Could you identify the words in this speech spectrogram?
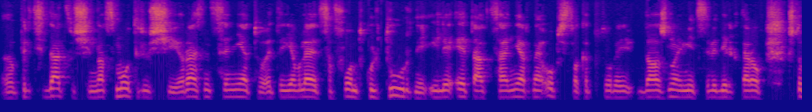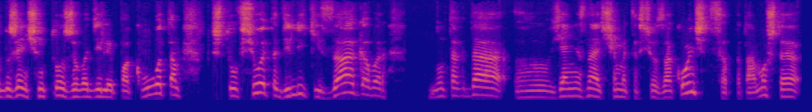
э, председательствующий, надсмотрящий, разницы нету, это является фонд культурный или это акционерное общество, которое должно иметь совет директоров, чтобы женщин тоже вводили по квотам, что все это великий заговор, ну тогда э, я не знаю, чем это все закончится, потому что,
